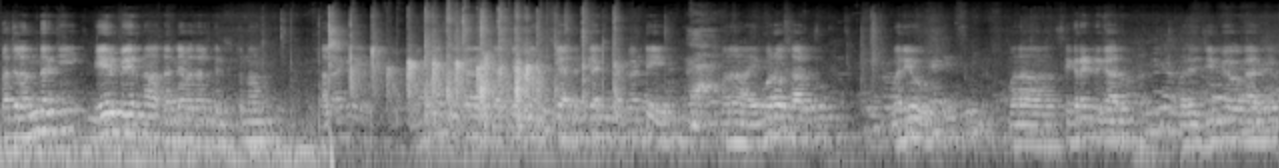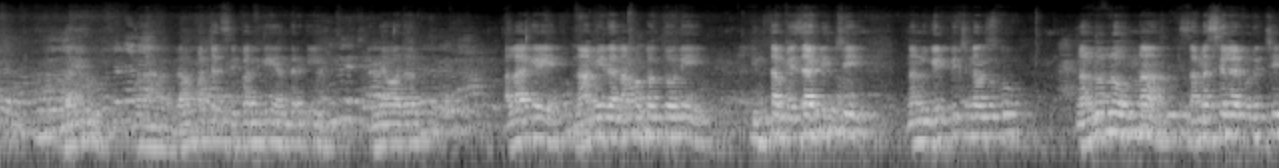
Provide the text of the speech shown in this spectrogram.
ప్రజలందరికీ పేరు పేరున ధన్యవాదాలు తెలుపుతున్నాను. అలాగే ప్రమాణ మన ఎంఆర్ఓ సార్కు మరియు మన సెక్రటరీ గారు మరియు జీపీఓ గారికి మరియు మన గ్రామ పంచాయతీ సిబ్బందికి అందరికీ ధన్యవాదాలు. అలాగే నా మీద నమ్మకంతో ఇంత మెజార్టీ ఇచ్చి నన్ను గెలిపించినందుకు నల్లూరులో ఉన్న సమస్యల గురించి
